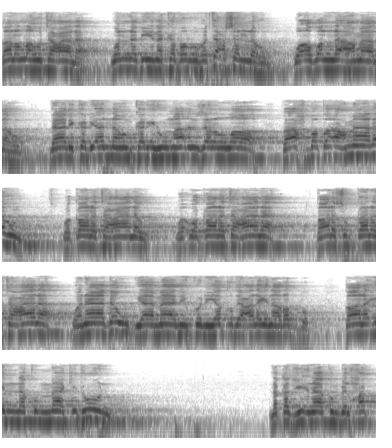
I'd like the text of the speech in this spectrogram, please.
قال الله تعالى والذين كفروا فتعسا لهم وأضل أعمالهم. ذلك بأنهم كرهوا ما أنزل الله فأحبط أعمالهم. وقال تعالى وقال تعالى قال قال تعالى ونادوا يا مالك ليقض علينا ربك. قال إنكم ماكثون لقد جئناكم بالحق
